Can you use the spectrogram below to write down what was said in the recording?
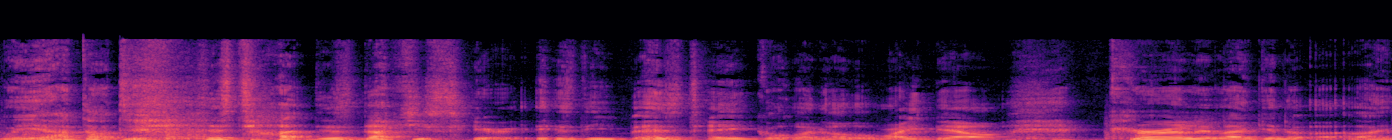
but yeah, I thought this this, this docu series is the best thing going on right now. Currently, like in the, uh, like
